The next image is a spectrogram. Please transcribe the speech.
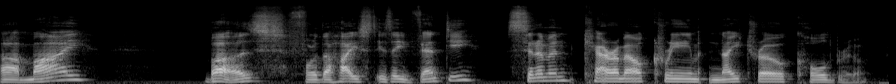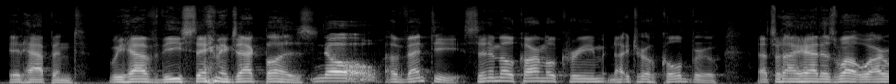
Uh, my buzz for the heist is a venti cinnamon caramel cream nitro cold brew it happened. We have the same exact buzz. No. A venti, cinnamon caramel cream nitro cold brew. That's what I had as well. Our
